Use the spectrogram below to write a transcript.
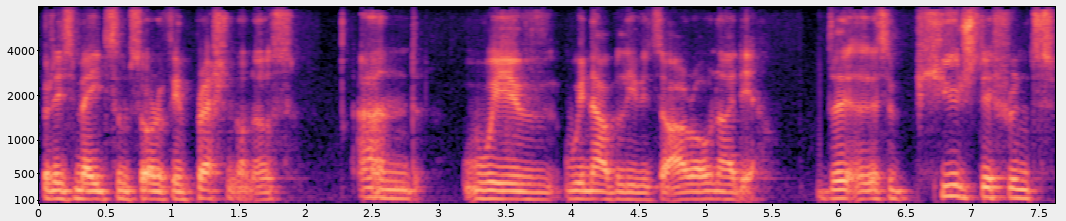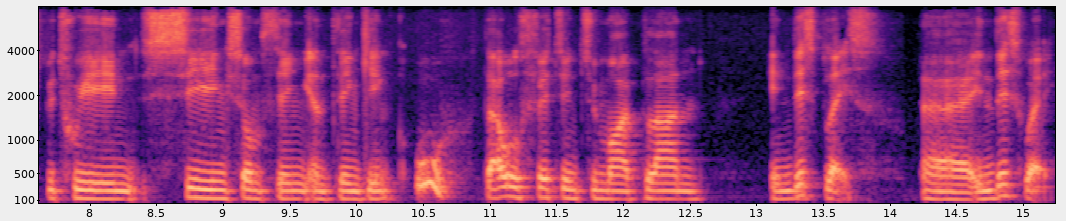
But it's made some sort of impression on us, and we've we now believe it's our own idea. There's a huge difference between seeing something and thinking, "Oh, that will fit into my plan in this place, uh, in this way,"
